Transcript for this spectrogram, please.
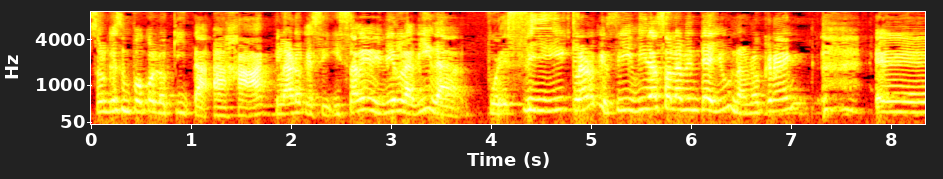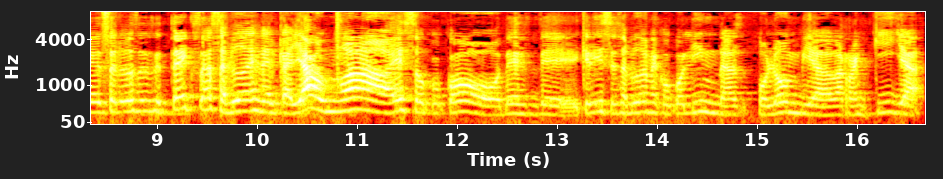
solo que es un poco loquita. Ajá, claro que sí. Y sabe vivir la vida. Pues sí, claro que sí. Vida solamente hay una, ¿no creen? Eh, saludos desde Texas, saludos desde el Callao. ¡Mua! Eso, Coco. Desde, ¿qué dice? Salúdame, Coco Lindas. Colombia, Barranquilla.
